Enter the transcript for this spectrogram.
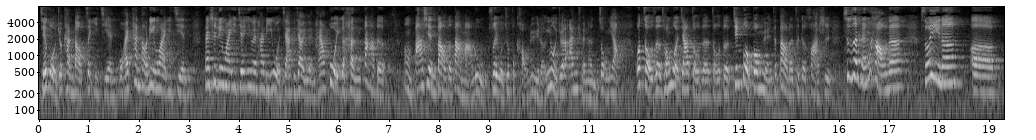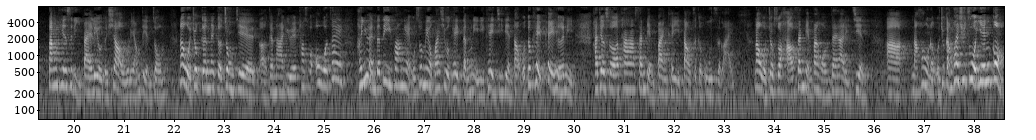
结果我就看到这一间，我还看到另外一间，但是另外一间因为它离我家比较远，还要过一个很大的。嗯，八线道的大马路，所以我就不考虑了，因为我觉得安全很重要。我走着从我家走着走的，经过公园就到了这个画室，是不是很好呢？所以呢，呃，当天是礼拜六的下午两点钟，那我就跟那个中介呃跟他约，他说哦我在很远的地方哎，我说没有关系，我可以等你，你可以几点到，我都可以配合你。他就说他三点半可以到这个屋子来，那我就说好，三点半我们在那里见。啊，然后呢，我就赶快去做烟供，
